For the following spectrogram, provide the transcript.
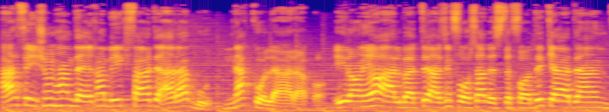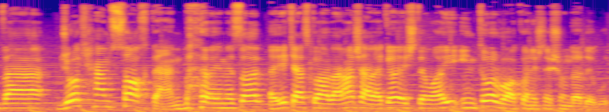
حرف ایشون هم دقیقا به یک فرد عرب بود نه کل عرب ها ایرانی ها البته از این فرصت استفاده کردند و جوک هم ساختن. برای مثال یکی از کاربران شبکه اجتماعی اینطور واکنش نشون داده بود.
